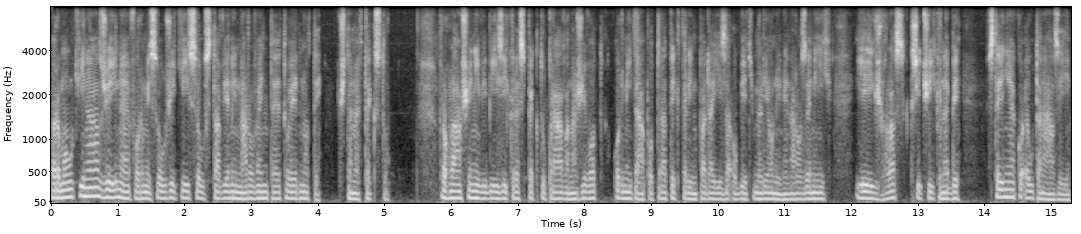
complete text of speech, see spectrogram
Rmoutí nás, že jiné formy soužití jsou stavěny na roveň této jednoty, čteme v textu. Prohlášení vybízí k respektu práva na život, odmítá potraty, kterým padají za oběť miliony nenarozených, jejichž hlas křičí k nebi, stejně jako eutanázii.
